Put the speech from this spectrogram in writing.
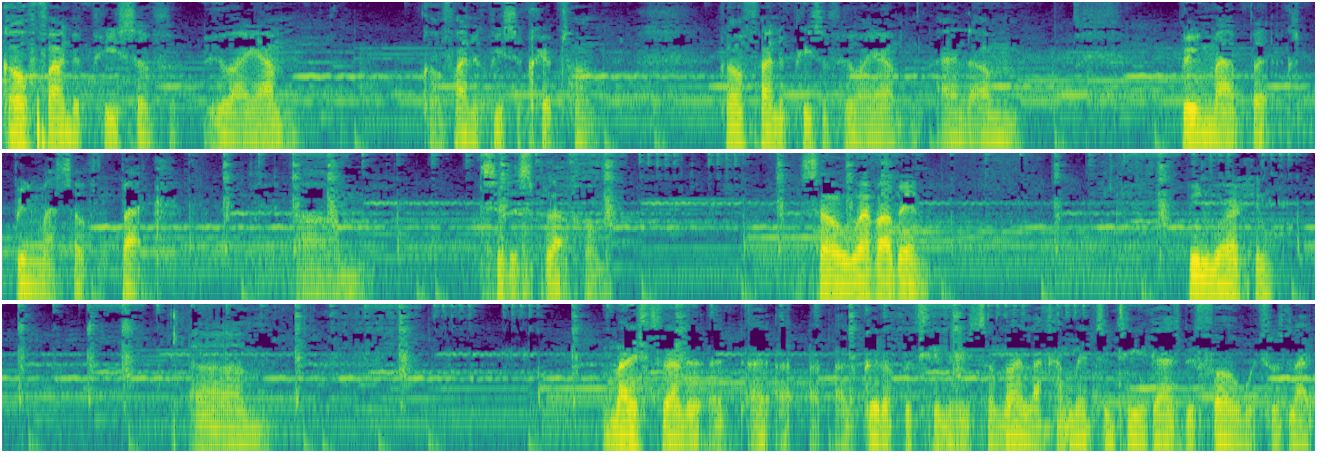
go find a piece of who I am. Go find a piece of Krypton. Go find a piece of who I am, and um, bring my back, bring myself back um, to this platform. So where have I been? Been working. Um, managed to land a, a, a, a good opportunity somewhere, like I mentioned to you guys before, which was like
